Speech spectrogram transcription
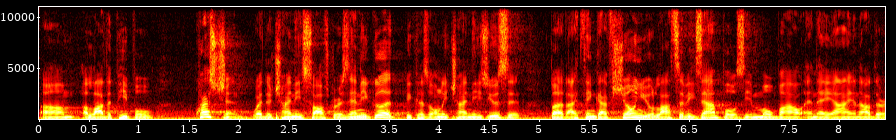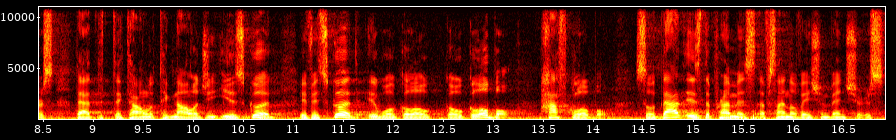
Um, a lot of people question whether Chinese software is any good because only Chinese use it. But I think I've shown you lots of examples in mobile and AI and others that the technology is good. If it's good, it will go, go global, half global. So that is the premise of Sinovation Ventures.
